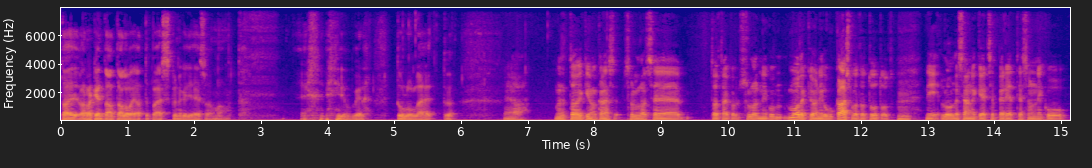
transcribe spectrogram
tai rakentaa taloja, että pääsisikö niin jeesaamaan, mutta ei, ei ole vielä tullut lähettyä. Joo. Mutta toikin on kans, sulla se, tota, kun sulla on niinku, muutakin on niinku kasvototutut, hmm. niin luulisin ainakin, että se periaatteessa on niinku,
